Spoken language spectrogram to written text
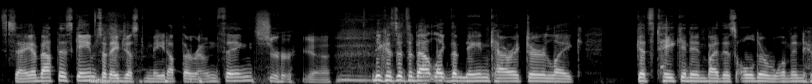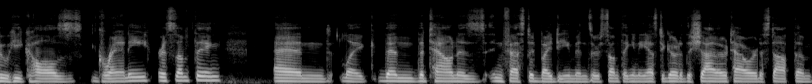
say about this game, so they just made up their own thing. Sure, yeah. Because it's about like the main character like gets taken in by this older woman who he calls Granny or something and like then the town is infested by demons or something and he has to go to the shadow tower to stop them.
